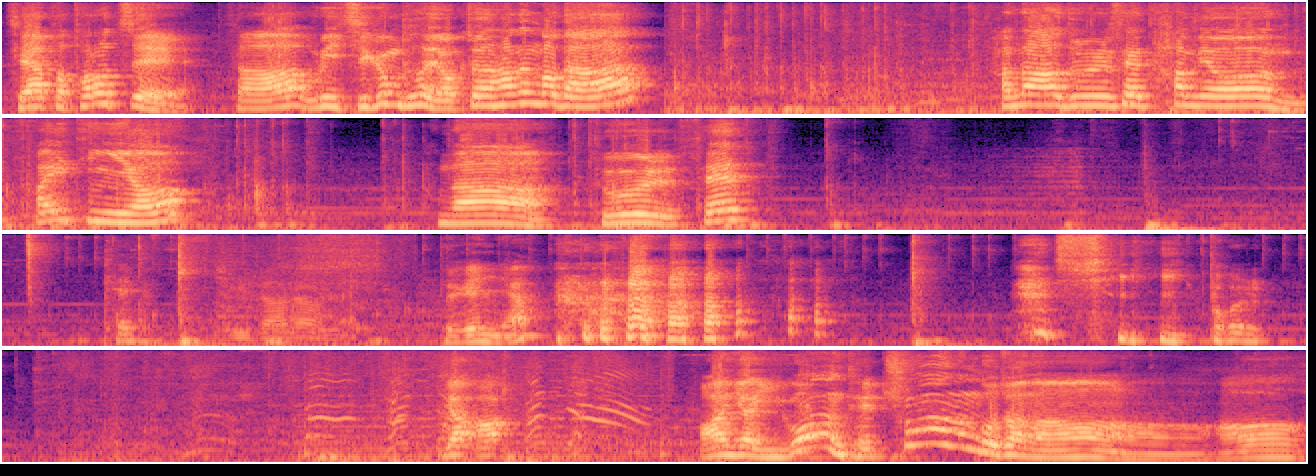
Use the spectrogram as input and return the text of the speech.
제압 다 털었지. 자, 우리 지금부터 역전하는 거다. 하나 둘 셋 하면 파이팅이요. 하나 둘 셋. 오케이. 되겠냐? 씨벌. 야, 아. 아니, 야, 이거는 대충 하는 거잖아. 아,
